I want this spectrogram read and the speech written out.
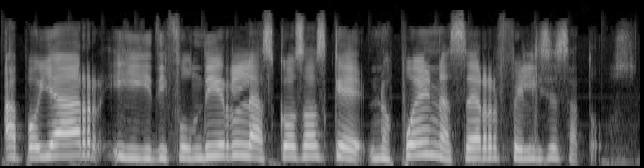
apoyar y difundir las cosas que nos pueden hacer felices a todos.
